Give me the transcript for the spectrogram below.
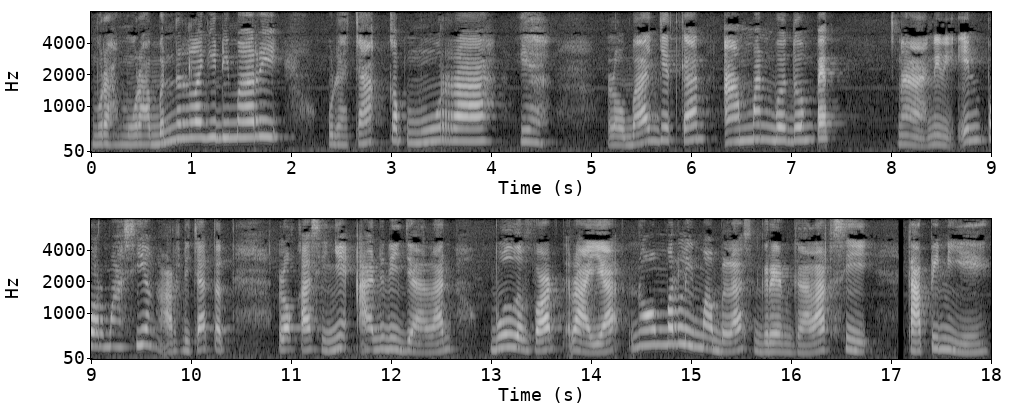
murah-murah bener lagi di mari. Udah cakep murah. Ya low budget kan aman buat dompet. Nah ini nih informasi yang harus dicatat. Lokasinya ada di jalan Boulevard Raya nomor 15 Grand Galaxy. Tapi nih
